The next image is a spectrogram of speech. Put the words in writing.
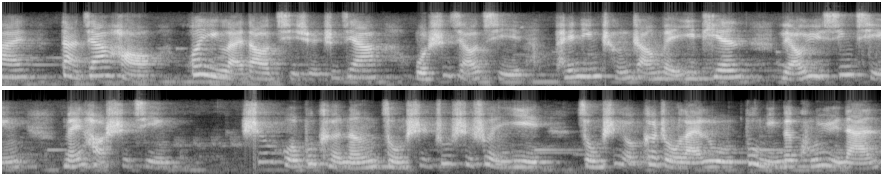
嗨，大家好，欢迎来到启学之家，我是小启，陪您成长每一天，疗愈心情，美好事情。生活不可能总是诸事顺意，总是有各种来路不明的苦与难，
